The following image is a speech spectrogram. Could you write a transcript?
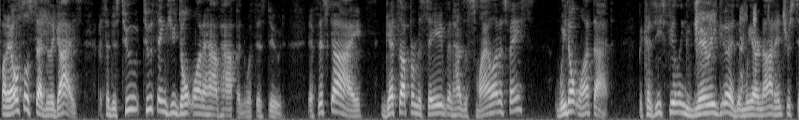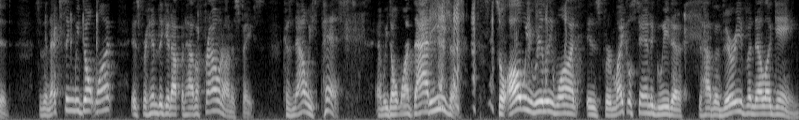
but I also said to the guys, I said, there's two two things you don't want to have happen with this dude. If this guy gets up from a save and has a smile on his face, we don't want that because he's feeling very good and we are not interested. So the next thing we don't want is for him to get up and have a frown on his face because now he's pissed and we don't want that either. so all we really want is for Michael Santaguida to have a very vanilla game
